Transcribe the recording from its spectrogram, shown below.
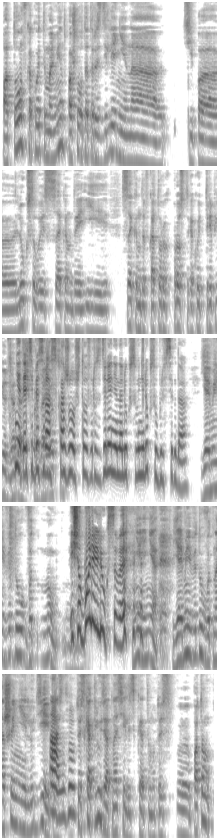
Потом в какой-то момент пошло вот это разделение на типа люксовые секонды и секонды, в которых просто какой-то тряпье для Нет, я тебе сразу продается. скажу, что разделение на люксовые и не люксовые были всегда. Я имею в виду, вот, ну... Еще более люксовые. Не-не-не, я имею в виду в отношении людей. А, то, есть, мгм. то есть, как люди относились к этому. То есть, э, потом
